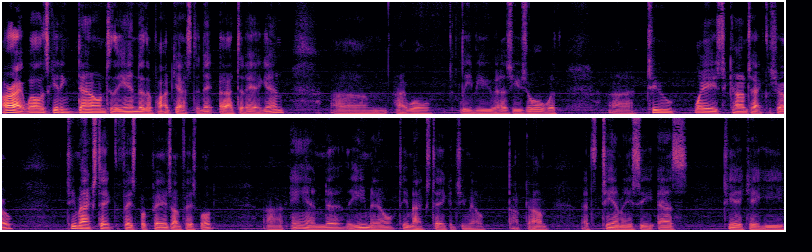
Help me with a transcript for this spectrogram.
All right. Well, it's getting down to the end of the podcast today, uh, today again. Um, I will leave you, as usual, with uh, two ways to contact the show. TMAC's Take, the Facebook page on Facebook, uh, and uh, the email, tmacstake at gmail.com. That's T M A C S T A K E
